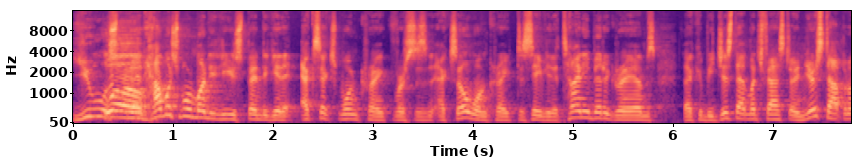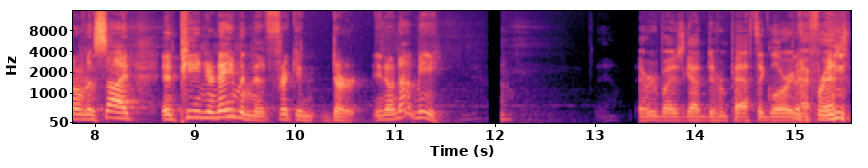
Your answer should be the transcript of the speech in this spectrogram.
you will Whoa. spend how much more money do you spend to get an XX1 crank versus an XO1 crank to save you the tiny bit of grams that could be just that much faster, and you're stopping over the side and peeing your name in the freaking dirt. You know, not me. Everybody's got a different path to glory, my friend.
